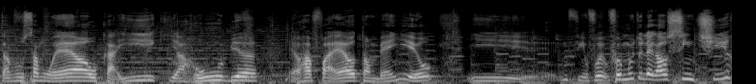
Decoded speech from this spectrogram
tava o Samuel, o Kaique, a Rúbia, é, o Rafael também e eu. E, enfim, foi, foi muito legal sentir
